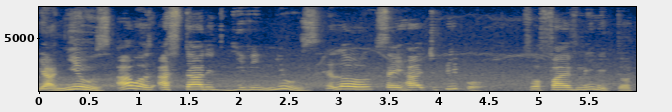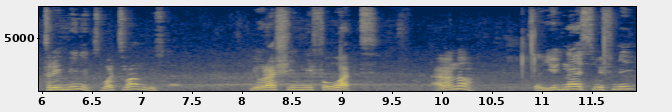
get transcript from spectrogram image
Yeah, news. I was I started giving news. Hello, say hi to people for five minutes or three minutes. What's wrong with that? You're rushing me for what? I don't know. So you nice with me,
